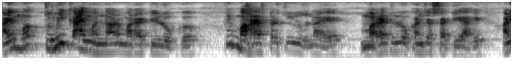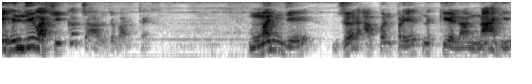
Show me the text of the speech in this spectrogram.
आणि मग तुम्ही काय म्हणणार मराठी लोक? ही महाराष्ट्राची योजना आहे मराठी लोकांच्यासाठी आहे आणि हिंदी भाषिकच अर्ज भरतायत. म्हणजे जर आपण प्रयत्न केला नाही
